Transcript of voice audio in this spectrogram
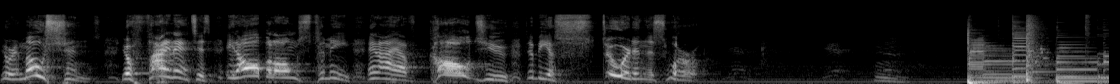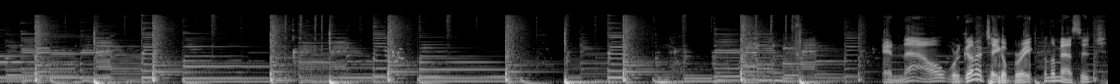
your emotions, your finances, it all belongs to me. And I have called you to be a steward in this world. Hmm. And now we're going to take a break from the message.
